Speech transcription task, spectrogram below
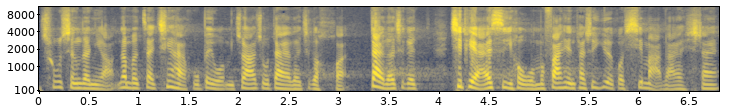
出生的鸟，那么在青海湖被我们抓住带了这个环。带了这个 GPS 以后，我们发现它是越过喜马拉雅山，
